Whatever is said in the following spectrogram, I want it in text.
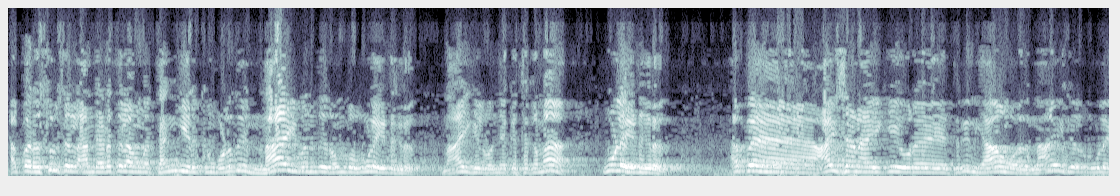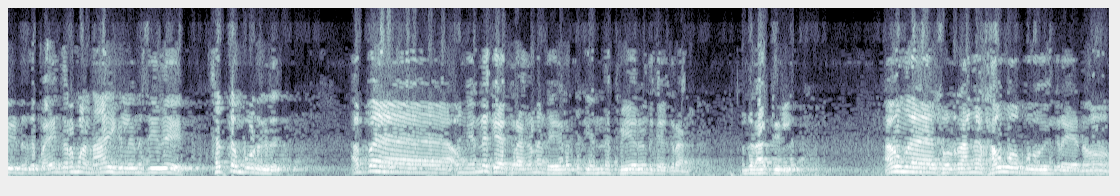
அப்ப ரசூல் செல் அந்த இடத்துல அவங்க தங்கி இருக்கும் பொழுது நாய் வந்து ரொம்ப ஊழையிடுகிறது நாய்கள் வந்து எக்கச்சக்கமா ஊழையிடுகிறது அப்போ ஆயிஷா நாய்க்கு ஒரு திடீர்னு ஞாபகம் வருது. நாய்கள் ஊழையிடுது பயங்கரமாக நாய்கள் என்ன செய்யுது? சத்தம் போடுகிறது அப்போ அவங்க என்ன கேட்குறாங்கன்னா அந்த இடத்துக்கு என்ன பேருன்னு கேட்குறாங்க அந்த ராத்திரியில். அவங்க சொல்கிறாங்க ஹவ் அபுங்கிற இடம்.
